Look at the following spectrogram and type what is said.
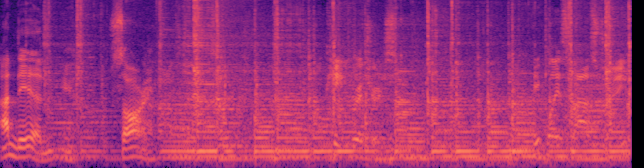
I did. Sorry. Keith Richards. He plays five string.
